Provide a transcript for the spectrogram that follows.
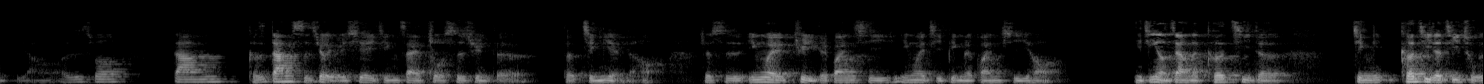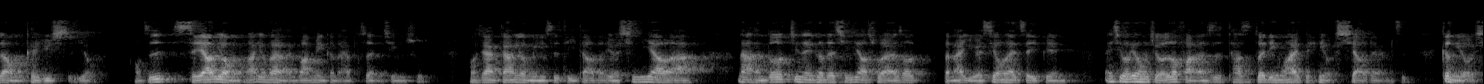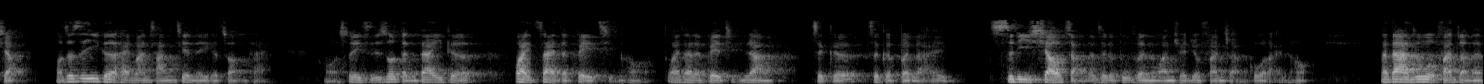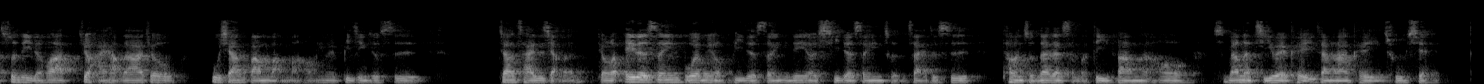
问题啊，而是说当可是当时就有一些已经在做视讯的的经验的哈，就是因为距离的关系，因为疾病的关系哈，已经有这样的科技的经科技的基础，让我们可以去使用。哦，只是谁要用，它用在哪方面可能还不是很清楚。好像刚刚又明医师提到的，有新药啦，那很多精神科的新药出来的时候，本来以为是用在这边，哎，结果用久了之后，反而是它是对另外一边有效，这样子更有效。哦，这是一个还蛮常见的一个状态。哦，所以只是说等待一个外在的背景，哈，外在的背景让这个这个本来势力消长的这个部分完全就反转过来了，哈。那当然，如果反转的顺利的话，就还好，大家就互相帮忙嘛，哈，因为毕竟就是刚才是讲的，有了 A 的声音，不会没有 B 的声音，一定有 C 的声音存在，只是他们存在在什么地方，然后什么样的机会可以让它可以出现。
